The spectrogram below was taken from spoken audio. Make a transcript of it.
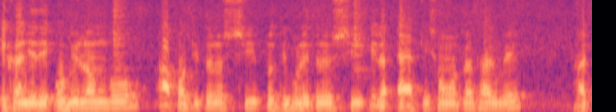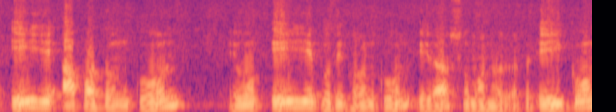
এখানে যদি অবিলম্ব আপাতিত রশ্মি প্রতিফলিত রশ্মি এরা একই সমতলে থাকবে। আর এই যে আপাতন কোণ এবং এই যে প্রতিফলন কোণ, এরা সমান হবে। অর্থাৎ এই কোণ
